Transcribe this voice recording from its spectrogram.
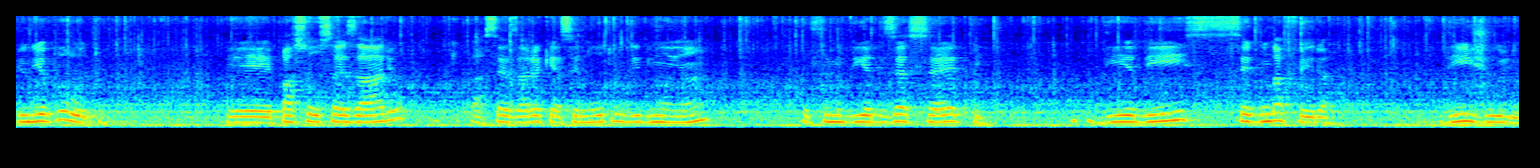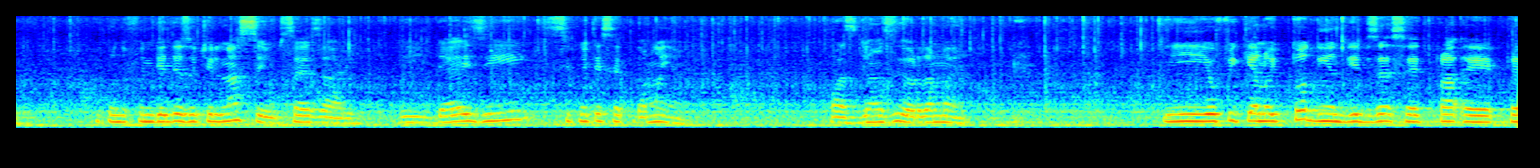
de um dia para o outro. É, passou o cesáreo, a cesárea que ia ser no outro dia de manhã. Eu fui no dia 17, dia de segunda-feira, de julho. E quando fui no dia 18 ele nasceu, cesárea, de 10 e 57 da manhã. Quase de 11 horas da manhã. E eu fiquei a noite todinha, dia 17, pra, é, pra,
